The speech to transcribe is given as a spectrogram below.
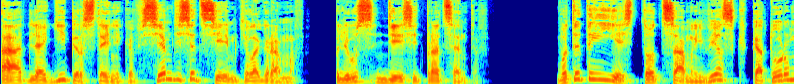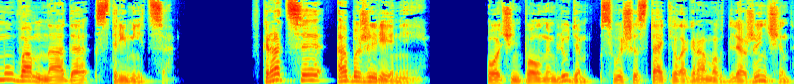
А для гиперстеников 77 кг, плюс 10%. Вот это и есть тот самый вес, к которому вам надо стремиться. Вкратце об ожирении. Очень полным людям, свыше 100 килограммов для женщин,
